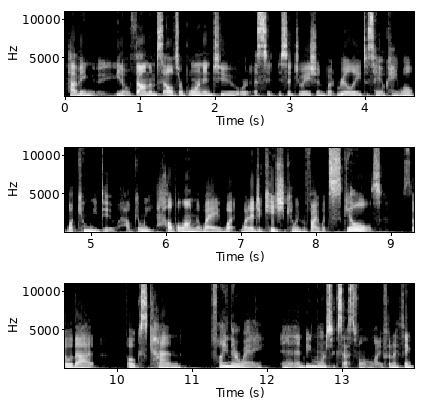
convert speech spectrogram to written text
having you know found themselves or born into or a situation but really to say okay well what can we do? How can we help along the way? What what education can we provide? What skills so that folks can find their way and be more successful in life? And i think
